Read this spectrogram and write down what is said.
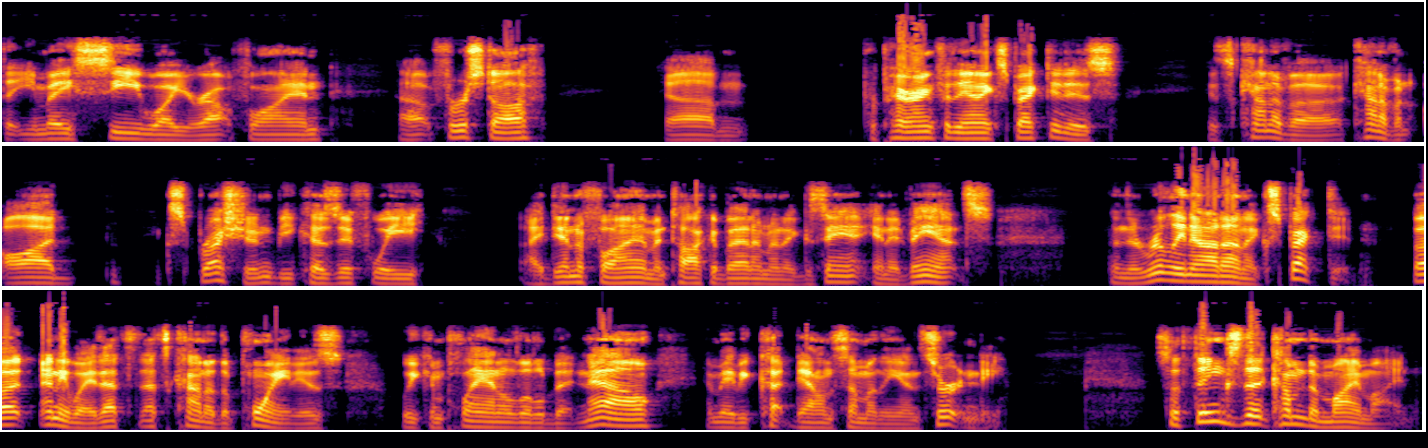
that you may see while you're out flying. Uh, first off, um, preparing for the unexpected is it's kind of a kind of an odd expression because if we identify them and talk about them in, exam- in advance, then they're really not unexpected. But anyway, that's that's kind of the point is we can plan a little bit now and maybe cut down some of the uncertainty. So things that come to my mind:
